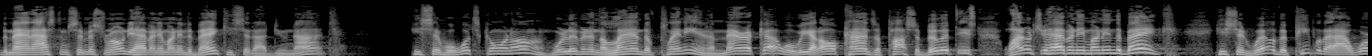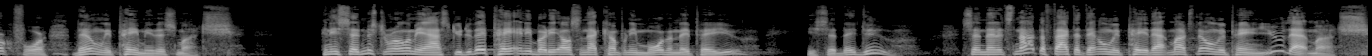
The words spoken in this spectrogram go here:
the man asked him, said, Mr. Rohn, do you have any money in the bank? He said, I do not. He said, Well, what's going on? We're living in the land of plenty in America where we got all kinds of possibilities. Why don't you have any money in the bank? He said, Well, the people that I work for, they only pay me this much. And he said, Mr. Rohn, let me ask you, do they pay anybody else in that company more than they pay you? He said, They do. So then it's not the fact that they only pay that much, they're only paying you that much.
